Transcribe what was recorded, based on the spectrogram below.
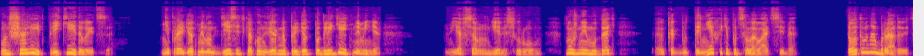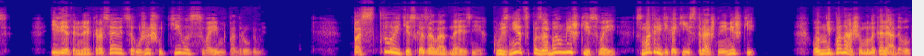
он шалит, прикидывается. Не пройдет минут десять, как он верно придет поглядеть на меня. Я в самом деле сурова. Нужно ему дать, э, как будто нехотя поцеловать себя. Тот он обрадуется. И ветреная красавица уже шутила с своими подругами. «Постойте», — сказала одна из них, — «кузнец позабыл мешки свои. Смотрите, какие страшные мешки». Он не по-нашему наколядывал.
